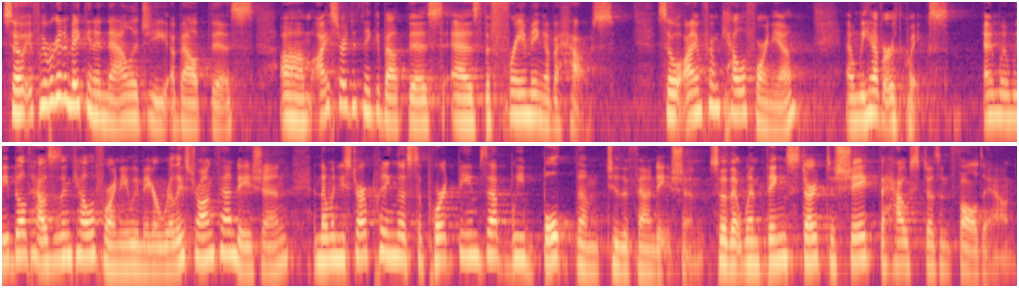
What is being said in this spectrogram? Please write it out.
So, if we were going to make an analogy about this, um, I started to think about this as the framing of a house. So, I'm from California, and we have earthquakes. And when we build houses in California, we make a really strong foundation. And then when you start putting those support beams up, we bolt them to the foundation so that when things start to shake, the house doesn't fall down.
